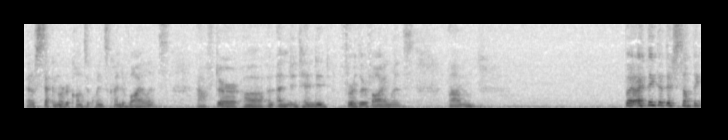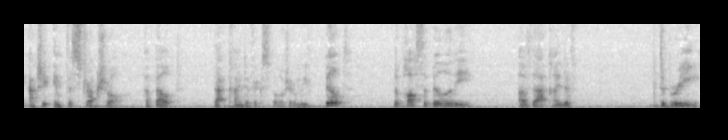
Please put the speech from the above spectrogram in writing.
kind of second order consequence kind of violence after uh, an unintended further violence? Um, but I think that there's something actually infrastructural about that kind of exposure. Mhm. We've built the possibility of that kind of debris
